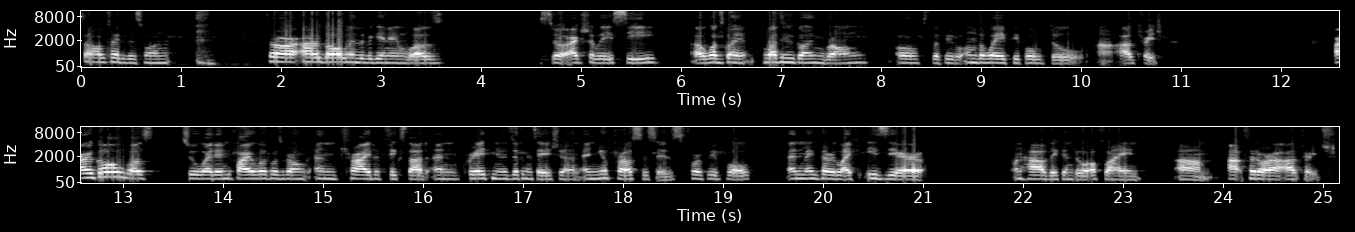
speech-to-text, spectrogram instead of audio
So I'll take this one. So our, our goal in the beginning was to actually see uh, what's going, what is going wrong of the people on the way people do uh, outreach. Our goal was to identify what was wrong and try to fix that and create new documentation and new processes for people and make their life easier on how they can do offline um, Fedora outreach.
